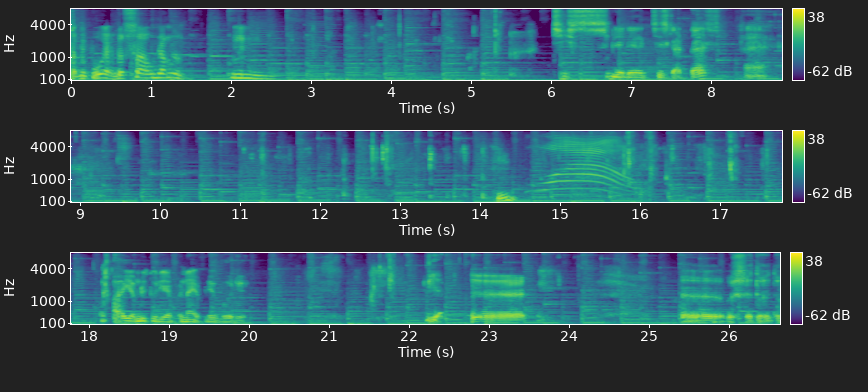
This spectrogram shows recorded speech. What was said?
Tapi puas besar udang tu. Hmm. Cheese. Dia ada cheese kat atas. Ha. Hmm. Ayam dia tu dia apa naik flavor dia. Ya. Uh, uh, ush, tu tu.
